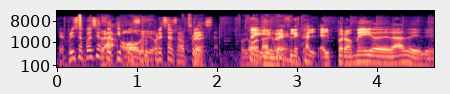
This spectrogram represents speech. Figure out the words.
El Prince of Persia Claro, fue tipo obvio. sorpresa, sorpresa. sí, y refleja el, el promedio de edad de, de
